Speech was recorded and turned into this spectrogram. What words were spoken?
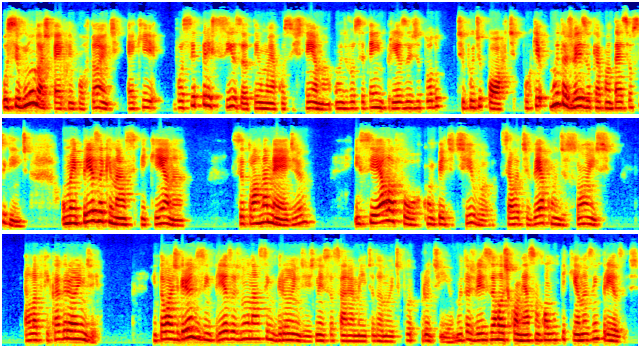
O segundo aspecto importante é que você precisa ter um ecossistema onde você tem empresas de todo tipo de porte, porque muitas vezes o que acontece é o seguinte: uma empresa que nasce pequena se torna média, e se ela for competitiva, se ela tiver condições, ela fica grande. Então, as grandes empresas não nascem grandes necessariamente da noite para o dia. Muitas vezes elas começam como pequenas empresas.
